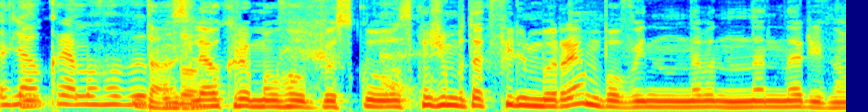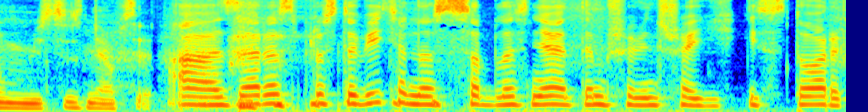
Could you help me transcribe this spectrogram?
Для окремого да, випуску. для окремого випуску. Скажімо так, фільм Рембо він не, не на рівному місці знявся. А зараз просто Вітя нас соблазняє тим, що він ще й історик.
